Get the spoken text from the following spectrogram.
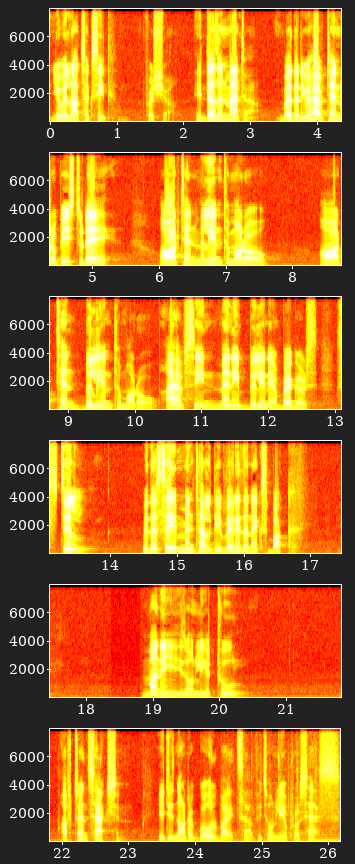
you will not succeed, for sure. It doesn't matter whether you have ten rupees today or ten million tomorrow or ten billion tomorrow. I have seen many billionaire beggars still with the same mentality, where is the next buck? Money is only a tool of transaction. It is not a goal by itself, it's only a process.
